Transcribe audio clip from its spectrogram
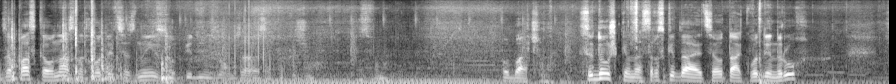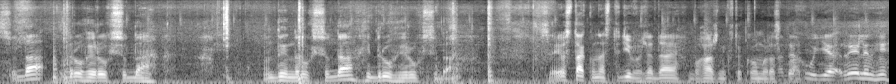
Запаска у нас знаходиться знизу під низом. Зараз я покажу. Побачили. Сидушки у нас розкидаються отак в один рух. Сюди, другий рух сюди. Один рух сюди і другий рух сюди. Все, і ось так у нас тоді виглядає багажник в такому розкладі. Наверху є рейлінги.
